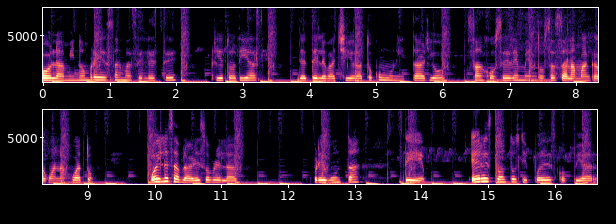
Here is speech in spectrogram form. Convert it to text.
Hola, mi nombre es Alma Celeste Prieto Díaz de Telebachillerato Comunitario San José de Mendoza, Salamanca, Guanajuato. Hoy les hablaré sobre la pregunta de ¿Eres tonto si puedes copiar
